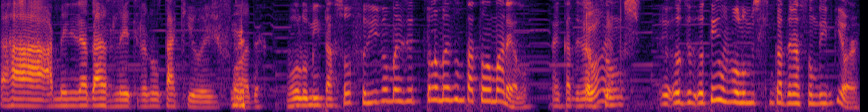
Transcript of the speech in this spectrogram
a, a menina das letras não tá aqui hoje, foda. O volume tá sofrível, mas ele pelo menos não tá tão amarelo. A encadernação. Eu, eu- eu tenho volumes que encadernação bem pior.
